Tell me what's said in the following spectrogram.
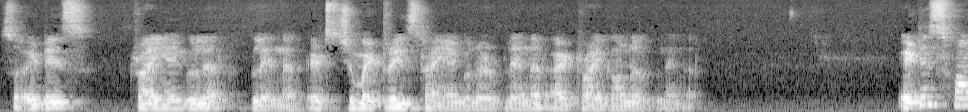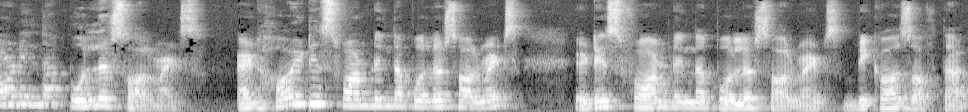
so it is triangular planar. Its geometry is triangular planar or trigonal planar. It is found in the polar solvents. And how it is formed in the polar solvents? It is formed in the polar solvents because of the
